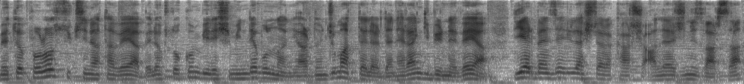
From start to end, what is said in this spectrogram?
Metoprolol süksinata veya Beloxlog'un bileşiminde bulunan yardımcı maddelerden herhangi birine veya diğer benzer ilaçlara karşı alerjiniz varsa,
